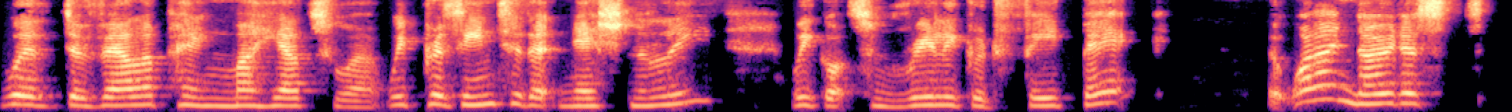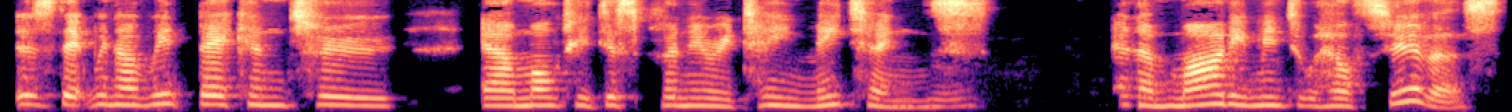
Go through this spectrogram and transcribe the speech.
with developing mahi atua. We presented it nationally. We got some really good feedback. But what I noticed is that when I went back into our multidisciplinary team meetings mm-hmm. in a Māori mental health service,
